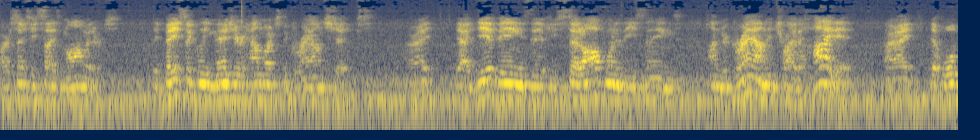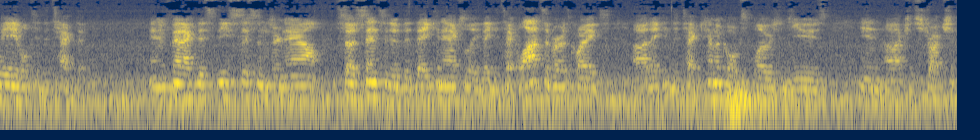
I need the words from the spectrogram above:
are essentially seismometers. They basically measure how much the ground shakes. All right. The idea being is that if you set off one of these things underground and try to hide it, all right, that we'll be able to detect it. And in fact, this, these systems are now so sensitive that they can actually they detect lots of earthquakes. Uh, they can detect chemical explosions used in uh, construction.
